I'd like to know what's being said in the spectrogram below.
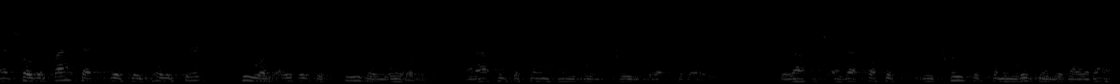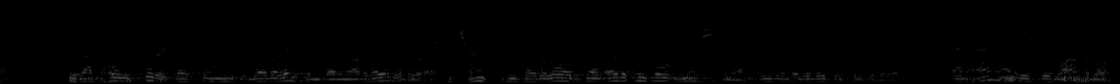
and so the fact that with the Holy Spirit, he was able to see the Lord and I think the same thing holds true for us today. Without this, and that's what this retreat this coming weekend is all about. Without the Holy Spirit, there are things and revelations that are not available to us. That's right. He saw the Lord when other people missed him, even the religious people did. And Anna is remarkable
